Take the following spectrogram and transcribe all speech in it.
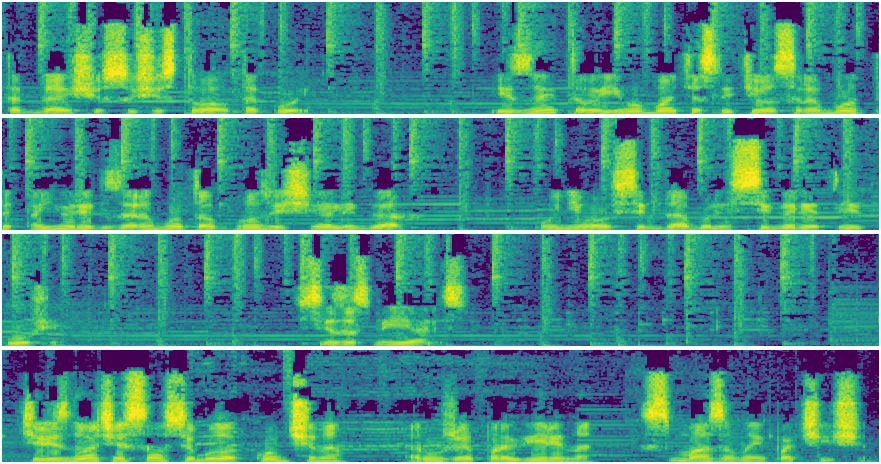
Тогда еще существовал такой. Из-за этого его батя слетел с работы, а Юрик заработал прозвище «Олигарх». У него всегда были сигареты и кофе. Все засмеялись. Через два часа все было кончено, оружие проверено, смазано и почищено.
